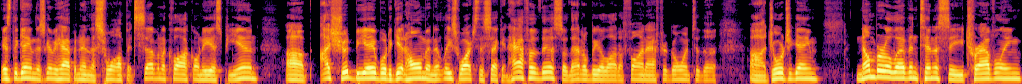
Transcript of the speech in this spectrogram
is the game that's going to be happening in the swamp at 7 o'clock on espn uh, i should be able to get home and at least watch the second half of this so that'll be a lot of fun after going to the uh, georgia game. Number 11 tennessee traveling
